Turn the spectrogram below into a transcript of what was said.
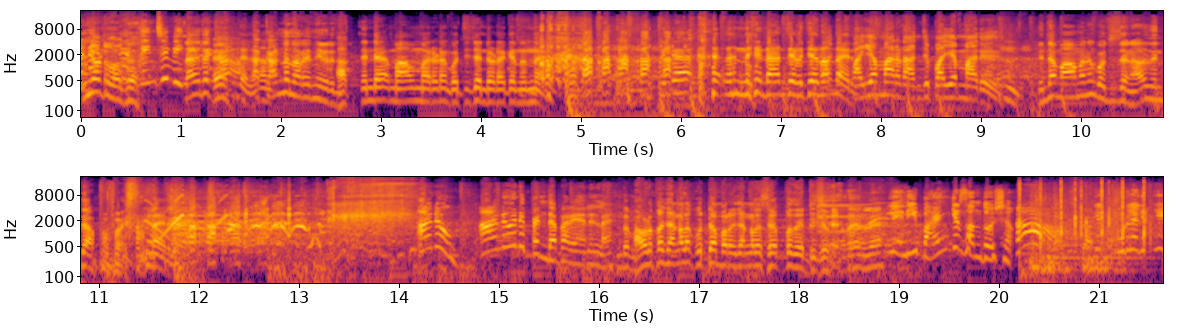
ഇങ്ങോട്ട് നോക്ക്. നെഞ്ച് വിങ്ങി. അതിന്റെ ക- ആ കണ്ണ് നിറഞ്ഞു വരുന്നു. നിന്റെ മാമന്മാരുടെ കൊച്ചിച്ചന്റെ ഒക്കെ നിന്ന് നിന്റെ- നീ ഡാൻസ് കളിച്ചത് നന്നായിരുന്നു. പയ്യന്മാരുടെ അഞ്ച് പയ്യന്മാര്. നിന്റെ മാമനും കൊച്ചിച്ചനും അത് നിന്റെ അപ്പ നന്നായിരുന്നു. ഇപ്പൊ എന്താ പറയാനുള്ളത് അവളിപ്പോ ഞങ്ങളെ കുറ്റം പറയും ഞങ്ങളെ സ്റ്റെപ്പ് തെറ്റിച്ചത് അതല്ലേ ഇല്ല, എനിക്ക് ഭയങ്കര സന്തോഷം. എനിക്ക് കൂടുതൽ എനിക്ക്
